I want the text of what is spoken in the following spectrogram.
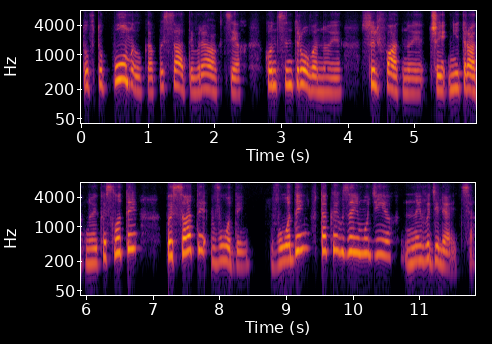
тобто помилка писати в реакціях концентрованої сульфатної чи нітратної кислоти, писати водень. Водень в таких взаємодіях не виділяється.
